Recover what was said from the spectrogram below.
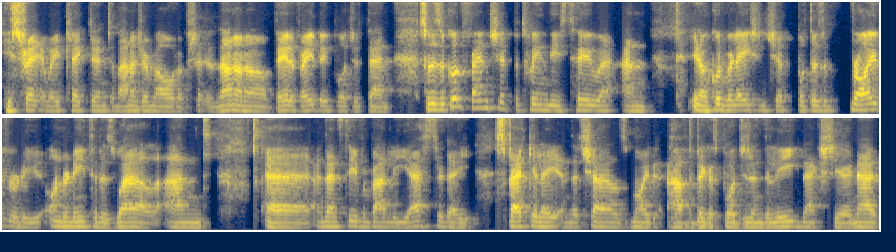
He straight away clicked into manager mode of no, no, no, they had a very big budget then. So there's a good friendship between these two, and, and you know, good relationship, but there's a rivalry underneath it as well, and. Uh, and then Stephen Bradley yesterday speculating that Shells might have the biggest budget in the league next year. Now,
